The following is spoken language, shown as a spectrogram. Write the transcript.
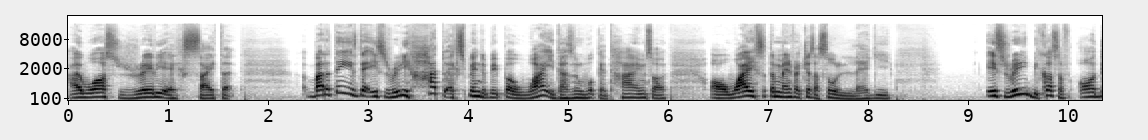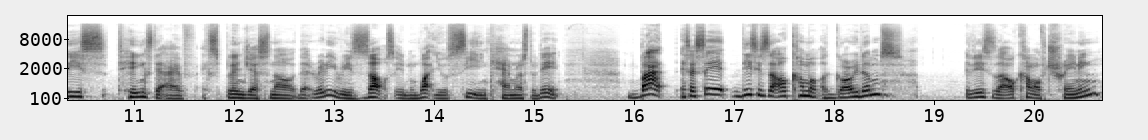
I was really excited. But the thing is that it's really hard to explain to people why it doesn't work at times or, or why certain manufacturers are so laggy. It's really because of all these things that I've explained just now that really results in what you see in cameras today. But as I said, this is the outcome of algorithms, this is the outcome of training,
